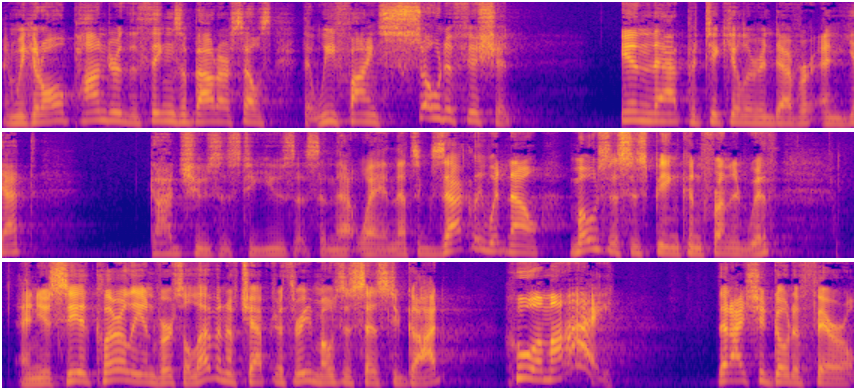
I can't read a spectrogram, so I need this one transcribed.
And we could all ponder the things about ourselves that we find so deficient in that particular endeavor, and yet God chooses to use us in that way. And that's exactly what now Moses is being confronted with. And you see it clearly in verse 11 of chapter 3. Moses says to God, Who am I? that I should go to Pharaoh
